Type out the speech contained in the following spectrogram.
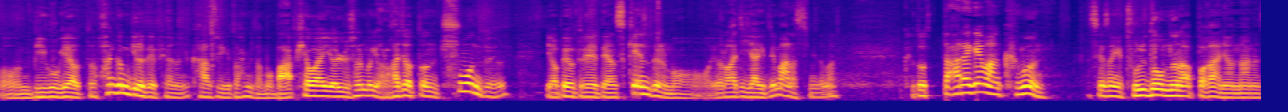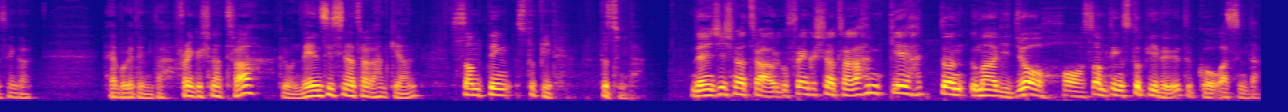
어, 미국의 어떤 황금기를 대표하는 가수이기도 합니다. 뭐 마피아와의 연루설 뭐 여러 가지 어떤 추문들 여배우들에 대한 스캔들 뭐 여러 가지 이야기들이 많았습니다만 그래도 딸에게만큼은 세상에 둘도 없는 아빠가 아니었나 하는 생각 해보게 됩니다. 프랭크 시나트라 그리고 낸시 시나트라가 함께한 Something Stupid 듣습니다. 낸시 시나트라 그리고 프랭크 시나트라가 함께 했던 음악이죠. 어, Something Stupid 듣고 왔습니다.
